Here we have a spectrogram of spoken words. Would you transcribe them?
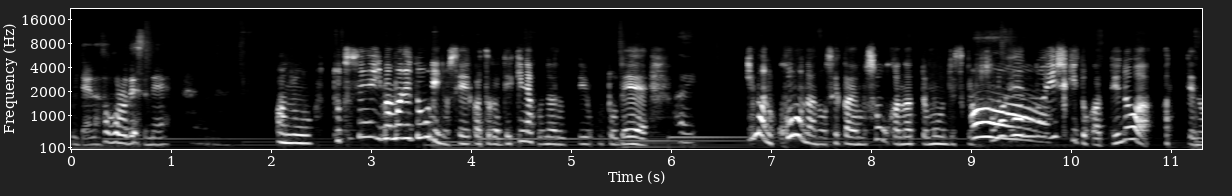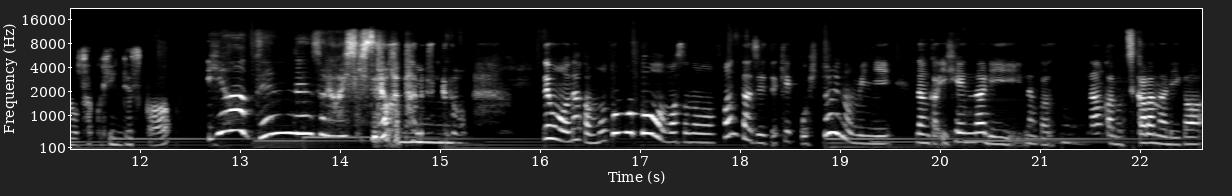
みたいなところですね。あの突然今まで通りの生活ができなくなるっていうことで、はい、今のコロナの世界もそうかなって思うんですけどその辺の意識とかっていうのはあっての作品ですか？いや全然それは意識してなかったんですけど。でもなんかもともとファンタジーって結構一人の身になんか異変なりなんかなんかの力なりが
